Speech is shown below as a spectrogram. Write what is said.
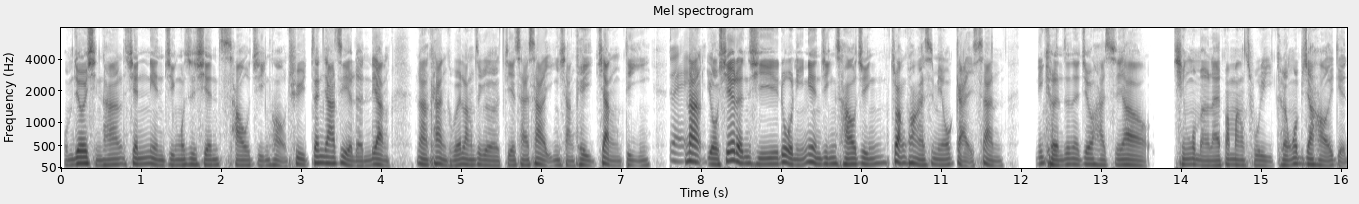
我们就会请他先念经或是先抄经哈，去增加自己的能量，那看可不可以让这个劫财煞的影响可以降低。对，那有些人其实如果你念经抄经状况还是没有改善，你可能真的就还是要请我们来帮忙处理，可能会比较好一点。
